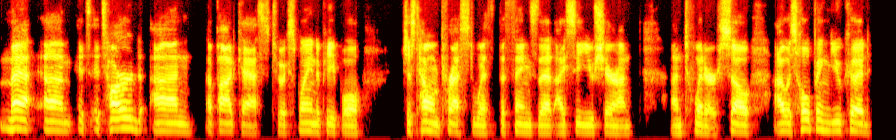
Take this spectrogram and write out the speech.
Matt, um, it's it's hard on a podcast to explain to people just how impressed with the things that I see you share on on Twitter. So I was hoping you could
